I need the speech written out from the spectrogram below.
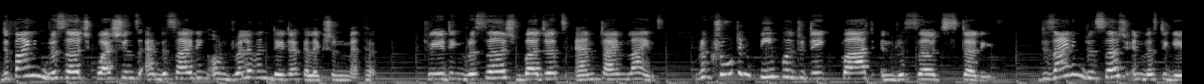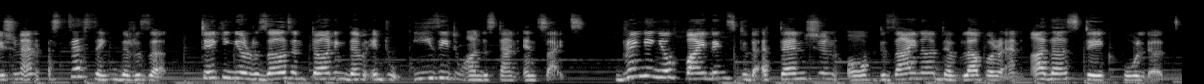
Defining research questions and deciding on relevant data collection method. Creating research budgets and timelines. Recruiting people to take part in research studies. Designing research investigation and assessing the result taking your results and turning them into easy to understand insights. Bringing your findings to the attention of designer, developer, and other stakeholders.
